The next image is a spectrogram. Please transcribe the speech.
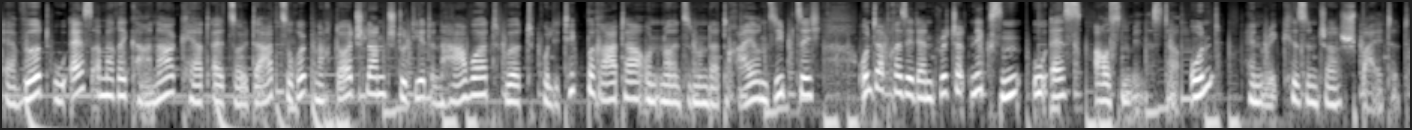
Er wird US-Amerikaner, kehrt als Soldat zurück nach Deutschland, studiert in Harvard, wird Politikberater und 1973 unter Präsident Richard Nixon US-Außenminister und Henry Kissinger spaltet.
